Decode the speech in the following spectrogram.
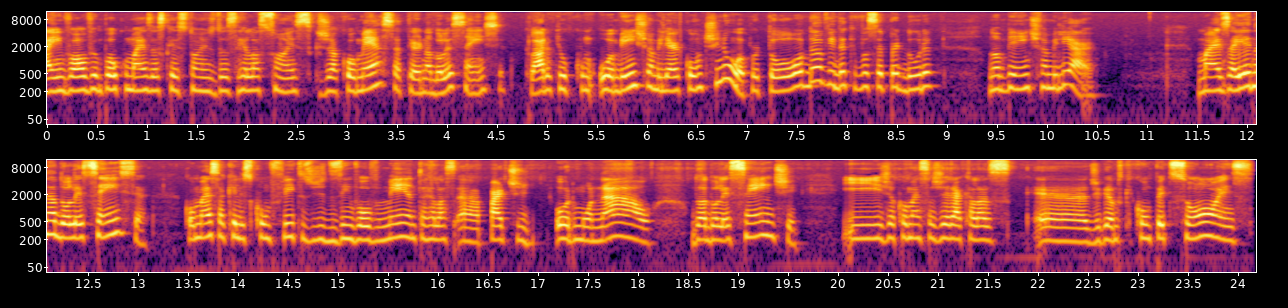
Aí envolve um pouco mais as questões das relações que já começa a ter na adolescência. Claro que o, o ambiente familiar continua por toda a vida que você perdura no ambiente familiar. Mas aí na adolescência começa aqueles conflitos de desenvolvimento, a, a parte hormonal do adolescente e já começa a gerar aquelas, é, digamos que competições,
